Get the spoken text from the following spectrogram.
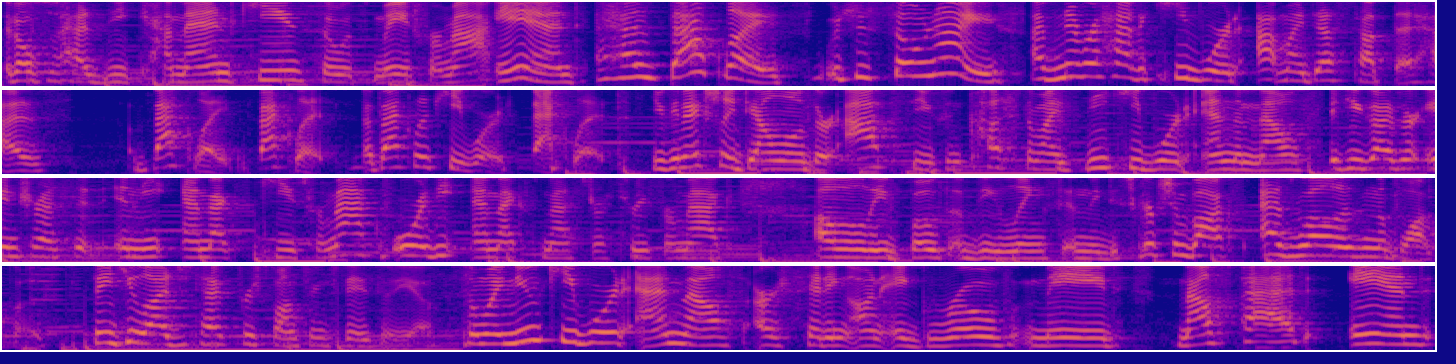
It also has the command keys, so it's made for Mac, and it has backlights, which is so nice. I've never had a keyboard at my desktop that has backlight, backlit, a backlit keyboard, backlit. You can actually download their app so you can customize the keyboard and the mouse. If you guys are interested in the MX keys for Mac or the MX Master 3 for Mac, I'll leave both of the links in the description box as well as in the blog post. Thank you Logitech for sponsoring today's video. So my new keyboard and mouse are sitting on a Grovemade mouse pad and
